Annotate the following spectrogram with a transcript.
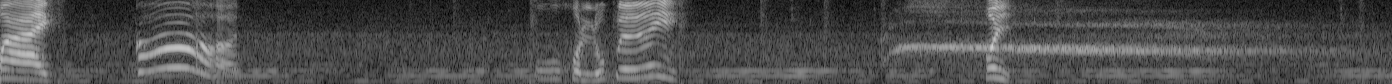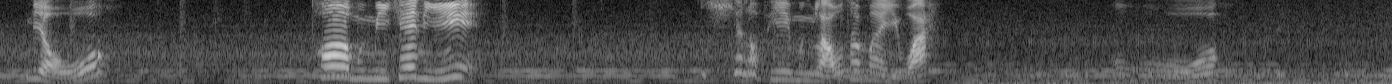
my god โอ้ขนลุกเลยเฮ้ยเดี๋ยว ท่อมึงมีแค่นี้เชี่ยเราเพมึงเล้าทำไมวะ โอ้โห โ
